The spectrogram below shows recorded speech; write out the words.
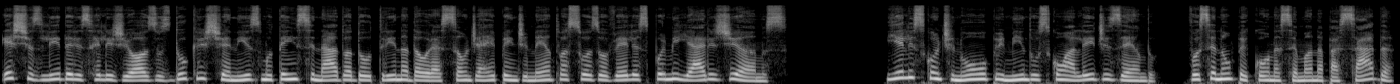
estes líderes religiosos do cristianismo têm ensinado a doutrina da oração de arrependimento às suas ovelhas por milhares de anos. E eles continuam oprimindo-os com a lei dizendo: Você não pecou na semana passada?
